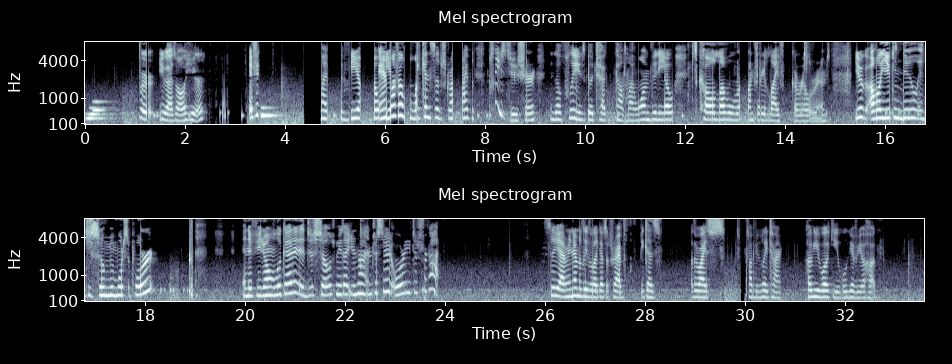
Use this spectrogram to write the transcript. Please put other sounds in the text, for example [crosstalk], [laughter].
for you guys all here. If you like my video and you have to like and subscribe, please do sure. And go please go check out my one video. It's called Level Run for Your Life Gorilla Rooms. You all you can do is just show me more support. And if you don't look at it, it just shows me that you're not interested or you just forgot. So yeah, remember to leave a like and subscribe because otherwise, Poppy Playtime. Huggy Wuggy will give you a hug.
